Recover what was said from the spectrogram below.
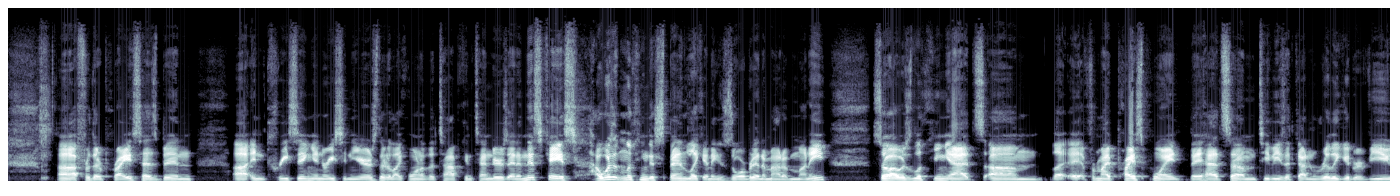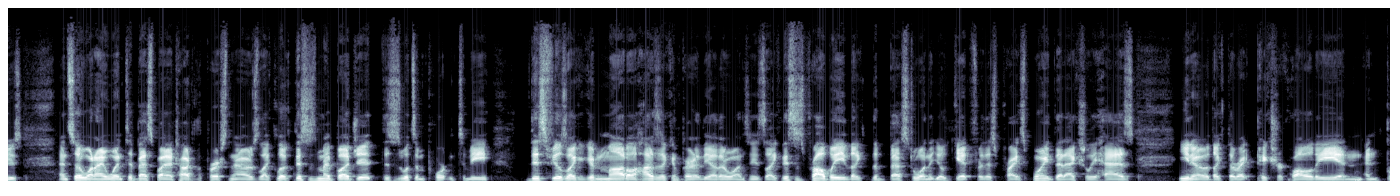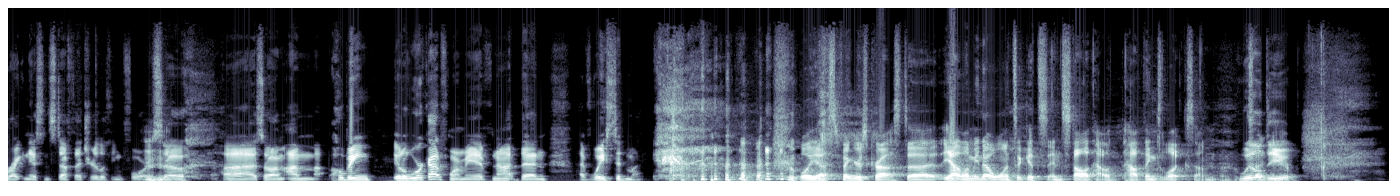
uh, for their price has been uh, increasing in recent years. They're like one of the top contenders. And in this case, I wasn't looking to spend like an exorbitant amount of money. So I was looking at um, eh, for my price point, they had some TVs that gotten really good reviews. And so when I went to Best Buy, I talked to the person. I was like, "Look, this is my budget. This is what's important to me. This feels like a good model. How does it compare to the other ones?" And he's like, "This is probably like the best one that you'll get for this price point that actually has." You know like the right picture quality and, and brightness and stuff that you're looking for. Mm-hmm. so uh, so I'm, I'm hoping it'll work out for me. If not then i've wasted money. Well yes fingers crossed. Uh, yeah let me know once it gets installed how how things look so I'm will do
